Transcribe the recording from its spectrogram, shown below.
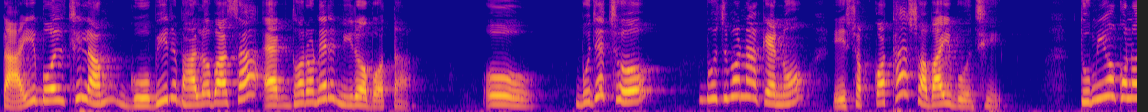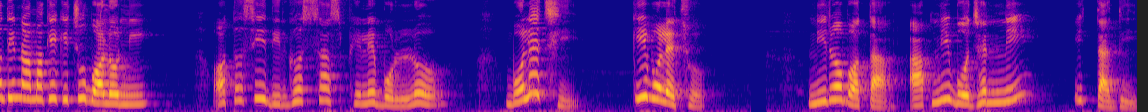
তাই বলছিলাম গভীর ভালোবাসা এক ধরনের নীরবতা। ও, বুঝেছ? বুঝব না কেন? এসব কথা সবাই বোঝে। তুমিও কোনোদিন আমাকে কিছু বলনি। অতসী দীর্ঘশ্বাস ফেলে বলল, বলেছি, কি বলেছ? নীরবতা, আপনি বোঝেননি? ইত্যাদি।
